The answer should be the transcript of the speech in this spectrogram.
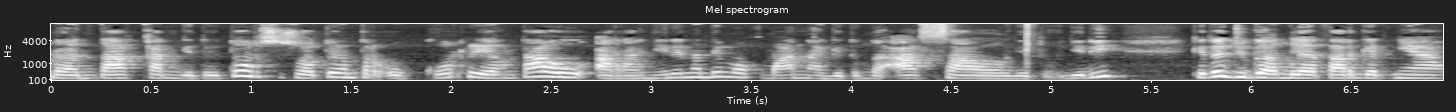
berantakan gitu itu harus sesuatu yang terukur yang tahu arahnya ini nanti mau ke mana gitu nggak asal gitu jadi kita juga ngeliat targetnya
